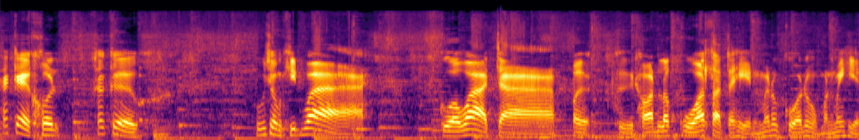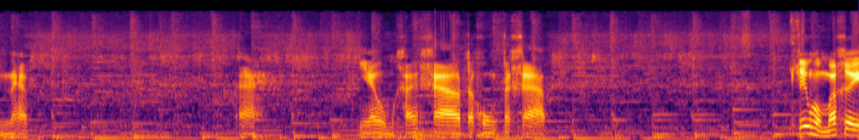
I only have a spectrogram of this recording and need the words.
ถ้าเกิดคนถ้าเกิดผู้ชมคิดว่า กลัวว่าจะเปิดผือทอดแล้วกลัวสัตว์จะเห็นไม่ต้องกลัวนะผมมันไม่เห็นนะครับ อะ นี่นะผมค้างคาวตะคงตะขาบ ซึ่งผมก็เคย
